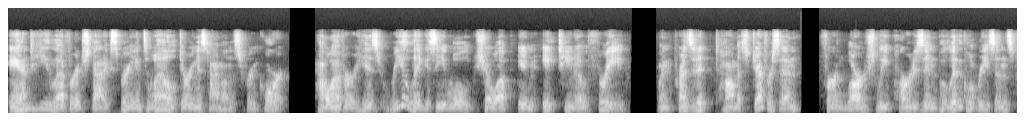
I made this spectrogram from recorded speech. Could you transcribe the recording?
and he leveraged that experience well during his time on the Supreme Court. However, his real legacy will show up in 1803 when President Thomas Jefferson, for largely partisan political reasons,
